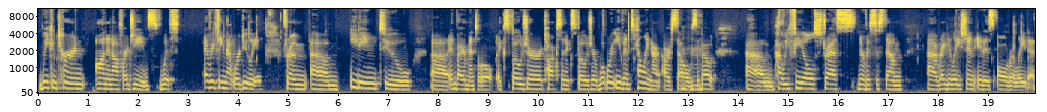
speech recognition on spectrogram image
we can turn on and off our genes with everything that we're doing from um, eating to uh, environmental exposure, toxin exposure, what we're even telling our, ourselves mm-hmm. about um, how we feel, stress, nervous system uh, regulation, it is all related.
